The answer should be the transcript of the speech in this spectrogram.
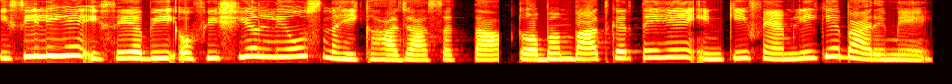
इसीलिए इसे अभी ऑफिशियल न्यूज़ नहीं कहा जा सकता। तो अब हम बात करते हैं इनकी फैमिली के बारे में।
